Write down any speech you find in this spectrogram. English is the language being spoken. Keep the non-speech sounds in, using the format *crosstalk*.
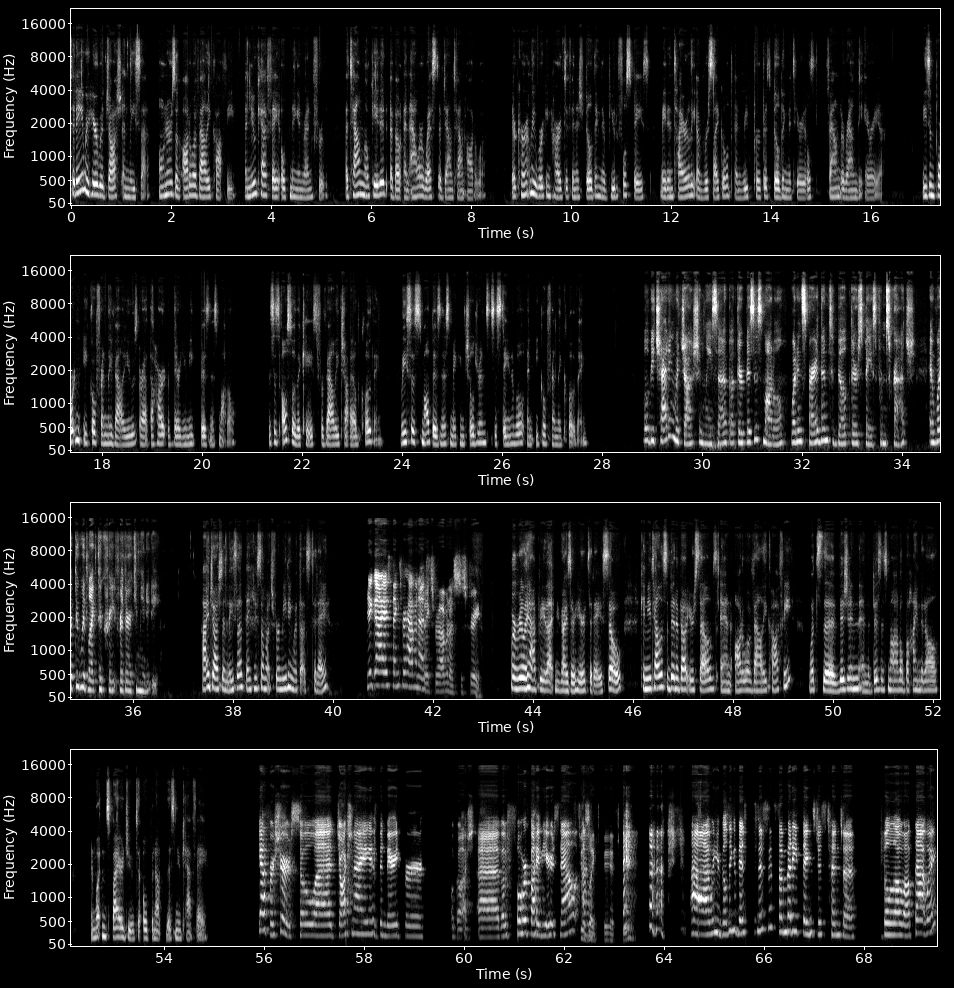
Today we're here with Josh and Lisa, owners of Ottawa Valley Coffee, a new cafe opening in Renfrew, a town located about an hour west of downtown Ottawa. They're currently working hard to finish building their beautiful space made entirely of recycled and repurposed building materials found around the area. These important eco friendly values are at the heart of their unique business model. This is also the case for Valley Child Clothing, Lisa's small business making children's sustainable and eco friendly clothing. We'll be chatting with Josh and Lisa about their business model, what inspired them to build their space from scratch, and what they would like to create for their community. Hi, Josh and Lisa. Thank you so much for meeting with us today. Hey, guys. Thanks for having us. Thanks for having us. It's great. We're really happy that you guys are here today. So, can you tell us a bit about yourselves and Ottawa Valley Coffee? What's the vision and the business model behind it all? And what inspired you to open up this new cafe? Yeah, for sure. So uh, Josh and I have been married for oh gosh, uh, about *laughs* four or five years now. Feels uh, like fifty. *laughs* uh, when you're building a business with somebody, things just tend to blow up that way.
